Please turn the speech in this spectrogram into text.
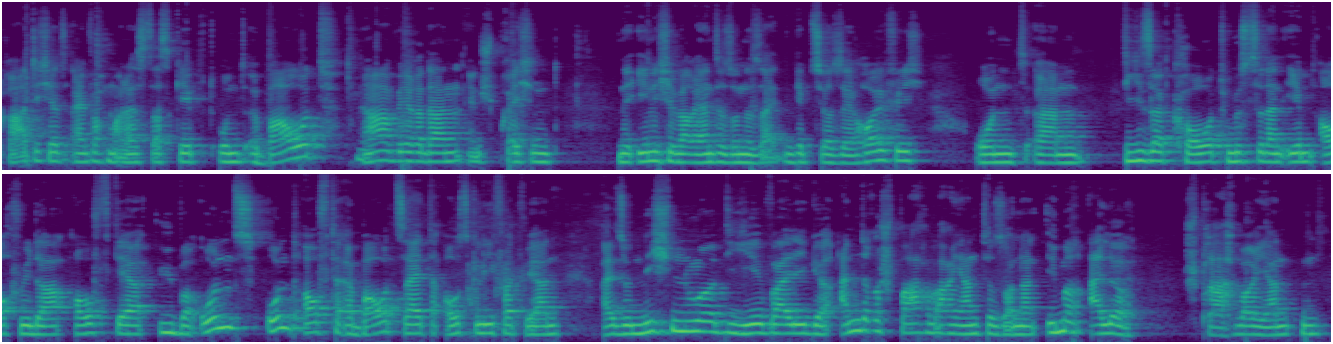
rate ich jetzt einfach mal, dass das gibt, und about, ja, wäre dann entsprechend eine ähnliche Variante, so eine Seiten gibt es ja sehr häufig. Und ähm, dieser Code müsste dann eben auch wieder auf der Über uns und auf der About-Seite ausgeliefert werden. Also nicht nur die jeweilige andere Sprachvariante, sondern immer alle Sprachvarianten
